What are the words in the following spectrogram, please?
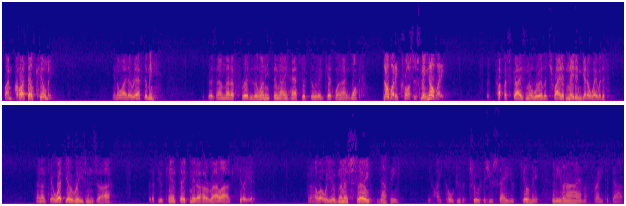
If I'm caught, they'll kill me. You know why they're after me? Because I'm not afraid to do anything I have to do to get what I want. Nobody crosses me, nobody. The toughest guys in the world have tried it, and they didn't get away with it. I don't care what your reasons are, but if you can't take me to Harala, I'll kill you. Now, what were you going to say? Nothing. If I told you the truth, as you say, you'd kill me. And even I am afraid to die.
